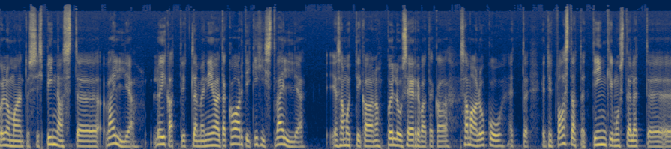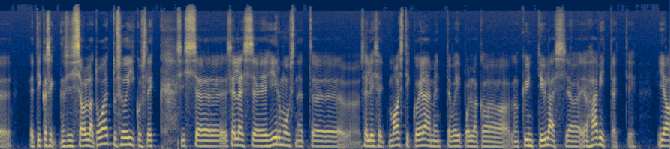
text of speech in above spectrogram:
põllumajandus siis pinnast välja, lõigati, ütleme nii-öelda kaardikihist välja ja samuti ka noh, põlluservadega sama lugu, et, et nüüd vastata tingimustele, et et ikka see, siis olla toetusõiguslik, siis äh, selles hirmus need äh, selliseid maastikuelemente võib-olla ka künti üles ja, ja hävitati. ja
